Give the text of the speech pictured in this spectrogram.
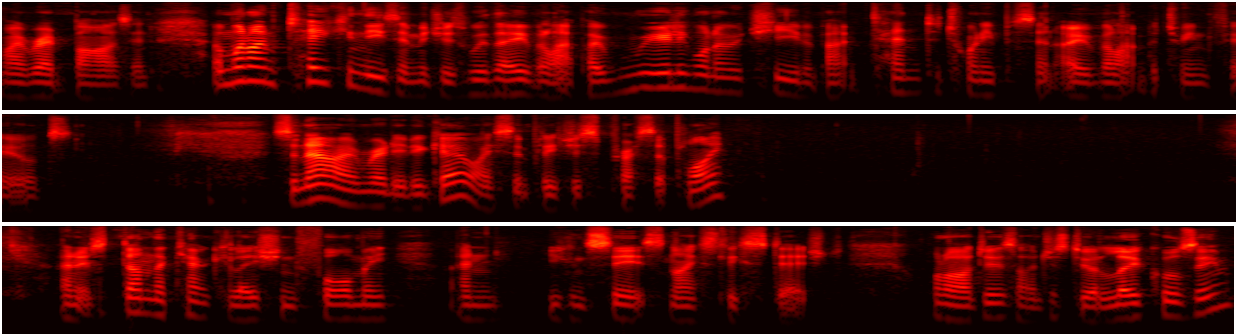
my red bar's in. And when I'm taking these images with overlap, I really want to achieve about 10 to 20% overlap between fields. So now I'm ready to go. I simply just press apply. And it's done the calculation for me, and you can see it's nicely stitched. What I'll do is I'll just do a local zoom.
